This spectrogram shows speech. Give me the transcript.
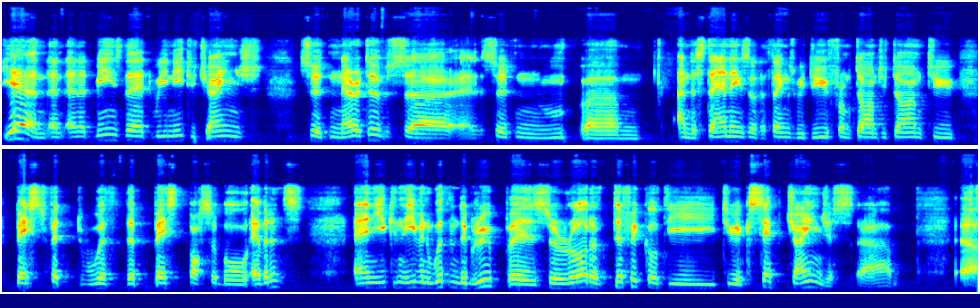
yeah, and, and, and it means that we need to change certain narratives, uh, certain um, understandings of the things we do from time to time to best fit with the best possible evidence. And you can even within the group, there's a lot of difficulty to accept changes. Uh, uh,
